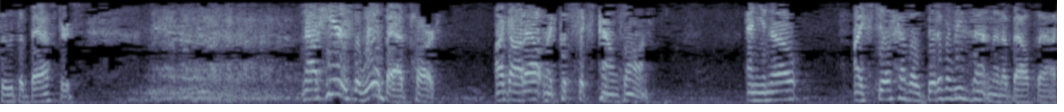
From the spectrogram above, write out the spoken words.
food. The bastards. Now here's the real bad part. I got out and I put six pounds on. And you know, I still have a bit of a resentment about that.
